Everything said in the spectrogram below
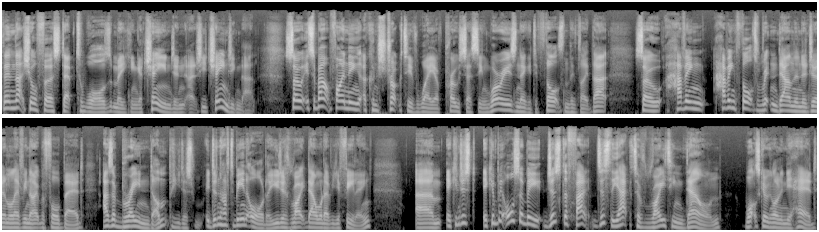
Then that's your first step towards making a change and actually changing that. So it's about finding a constructive way of processing worries, negative thoughts and things like that. So having having thoughts written down in a journal every night before bed as a brain dump, you just it doesn't have to be in order, you just write down whatever you're feeling. Um, it can just it can be also be just the fact just the act of writing down what's going on in your head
